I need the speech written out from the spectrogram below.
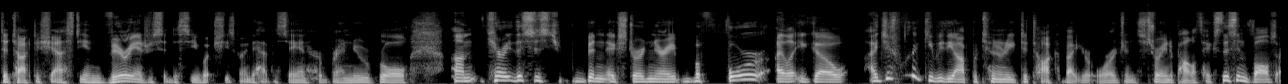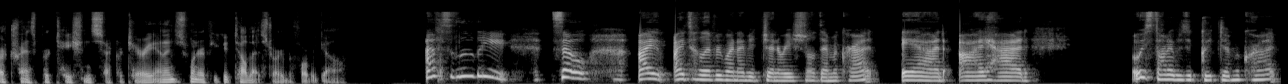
to talk to Shasti and very interested to see what she's going to have to say in her brand new role. Um, Carrie, this has been extraordinary. Before I let you go, I just want to give you the opportunity to talk about your origin story into politics. This involves our transportation secretary. And I just wonder if you could tell that story before we go. Absolutely. So I I tell everyone I'm a generational Democrat and I had always thought I was a good Democrat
